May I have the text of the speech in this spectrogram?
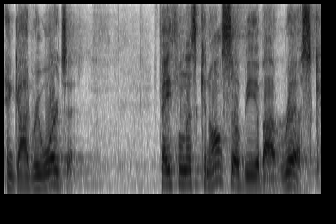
And God rewards it. Faithfulness can also be about risk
